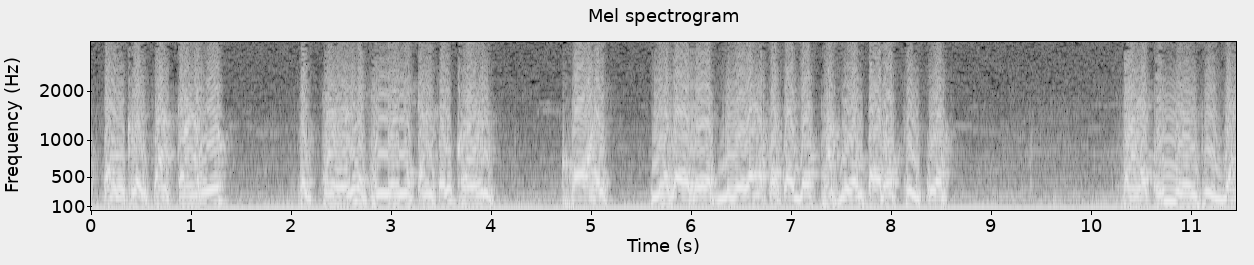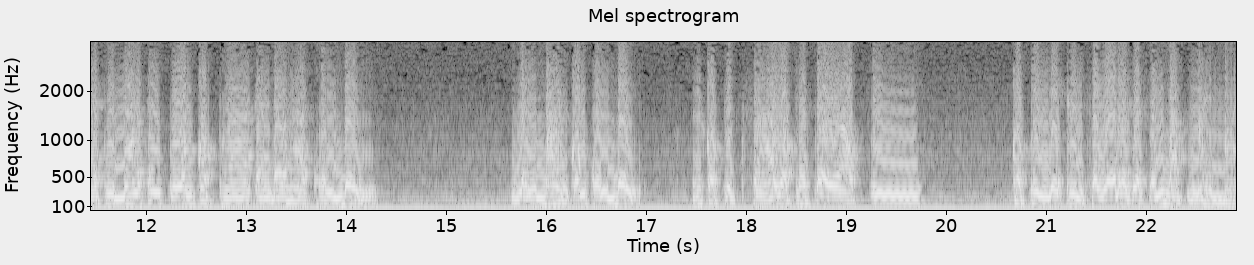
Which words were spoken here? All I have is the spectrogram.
กแต่งเครื่องจักราวุธฝึกทหารในทำงานในการสงคราม คอยเมื่อได้เริ่มมีแล้วก็จะยกทัพหลวงไปรบขึ้นตัวฝ่ายขุนเมืองที่ใหญ่ที่น้อยทั้งปวงก็พากันไปหาขนเบ่งยังบ้านของขนเบ่งแล้วก็ปรึกษาว่าพระเจ้าเราปีก็เพิ่งได้ขึ้นเสวยราชสมบัติใหม่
